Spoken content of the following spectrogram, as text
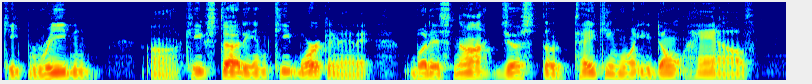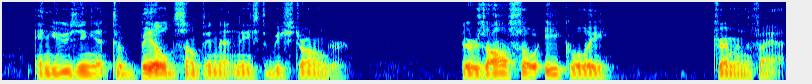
keep reading, uh, keep studying, keep working at it. But it's not just the taking what you don't have and using it to build something that needs to be stronger. There's also equally trimming the fat.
